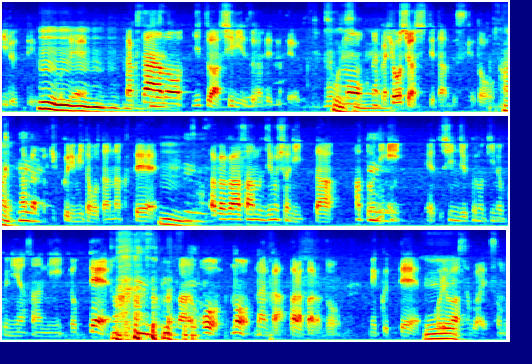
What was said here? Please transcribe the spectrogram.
いるっていうころで、たくさんあの実はシリーズが出てて、僕もなんか表紙は知ってたんですけど、はい、うん。中のじっくり見たことはなくて、うん。うん坂川さんの事務所に行った後に、うん。えー、と新宿の紀ノ国屋さんに寄って、うなんをのなんかパラパラとめくって、へー。これはすごいその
